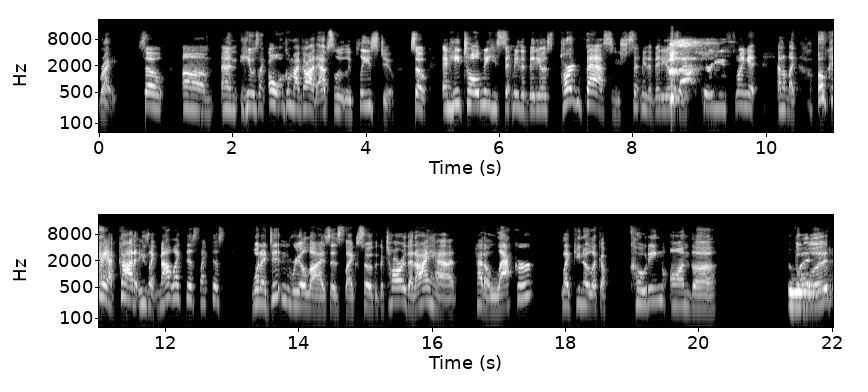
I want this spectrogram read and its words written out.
Right. So um and he was like, Oh, oh my God, absolutely, please do. So and he told me he sent me the videos hard and fast, and he sent me the videos and sure you swing it. And I'm like, okay, I got it. He's like, not like this, like this. What I didn't realize is like, so the guitar that I had had a lacquer, like you know, like a coating on the The the wood. wood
